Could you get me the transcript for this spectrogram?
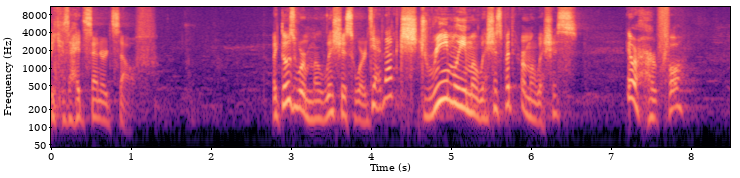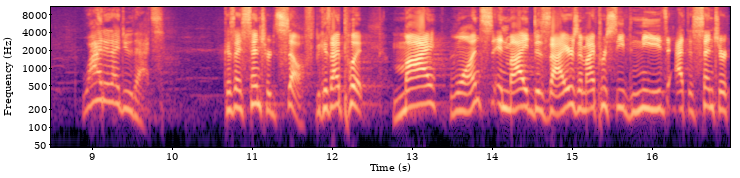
Because I had centered self. Like those were malicious words. Yeah, not extremely malicious, but they were malicious. They were hurtful. Why did I do that? Because I centered self, because I put my wants and my desires and my perceived needs at the center.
